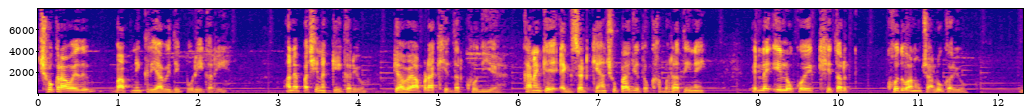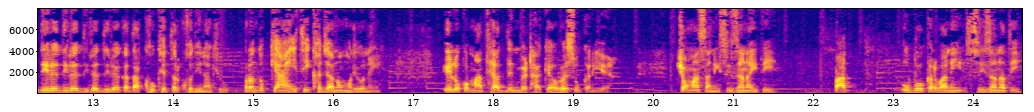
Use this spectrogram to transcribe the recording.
છોકરાઓએ બાપની ક્રિયાવિધિ પૂરી કરી અને પછી નક્કી કર્યું કે હવે આપણા ખેતર ખોદીએ. કારણ કે એક્ઝેક્ટ ક્યાં છુપાય તો ખબર હતી નહીં. એટલે એ લોકોએ ખેતર ખોદવાનું ચાલુ કર્યું. ધીરે ધીરે ધીરે ધીરે કરતાં આખું ખેતર ખોદી નાખ્યું. પરંતુ ક્યાંયથી ખજાનો મળ્યો નહીં. એ લોકો માથે હાથ દઈને બેઠા કે હવે શું કરીએ? ચોમાસાની સિઝન આવી હતી પાક ઊભો કરવાની સિઝન હતી.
